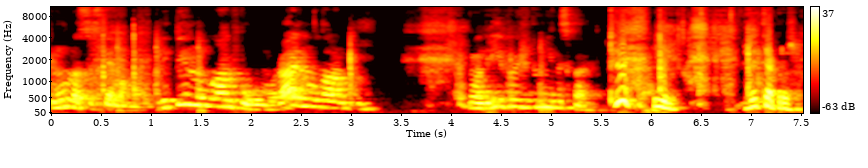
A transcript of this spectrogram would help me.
імунна система має клітинну ланку, гуморальну ланку. Ну, Андрій Ігорович мені не скаже. Життя прожив.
